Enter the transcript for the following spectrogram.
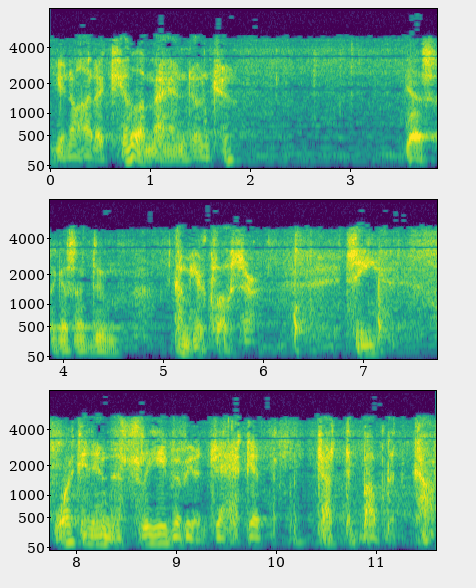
You know how to kill a man, don't you? Yes, I guess I do. Come here closer. See? Work it in the sleeve of your jacket, just above the cuff.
